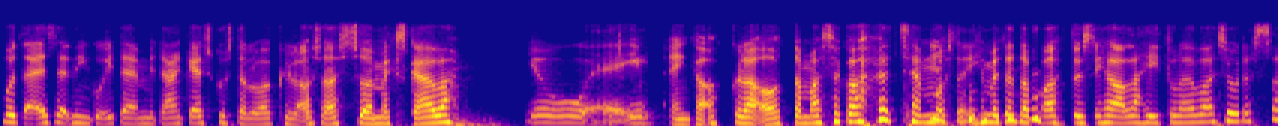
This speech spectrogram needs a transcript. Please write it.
Mutta ei se niin itse mitään keskustelua kyllä osaa suomeksi käydä. Joo, ei. Enkä ole kyllä odottamassakaan, että semmoista ihmettä tapahtuisi ihan lähitulevaisuudessa.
